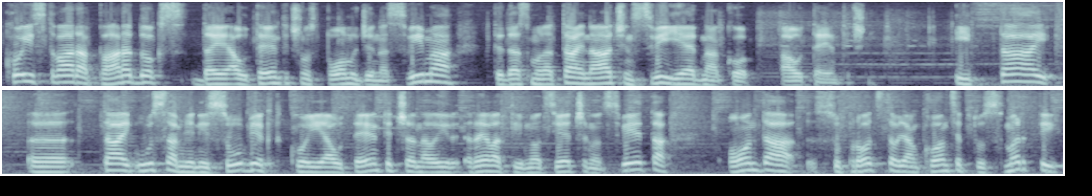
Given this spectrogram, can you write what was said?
koji stvara paradoks da je autentičnost ponuđena svima, te da smo na taj način svi jednako autentični. I taj, e, taj usamljeni subjekt koji je autentičan ali relativno odsječen od svijeta, onda suprotstavljam konceptu smrti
